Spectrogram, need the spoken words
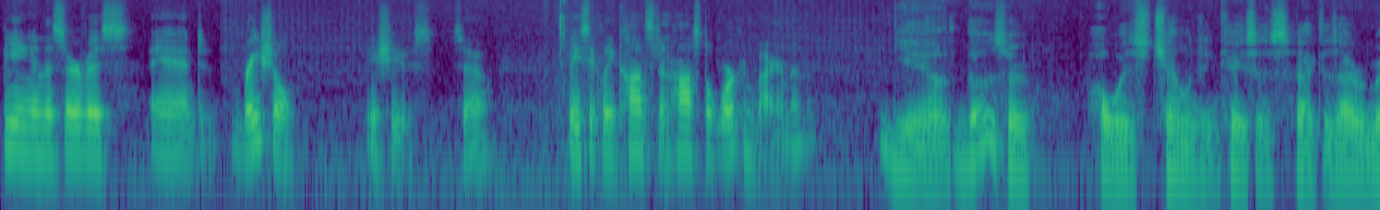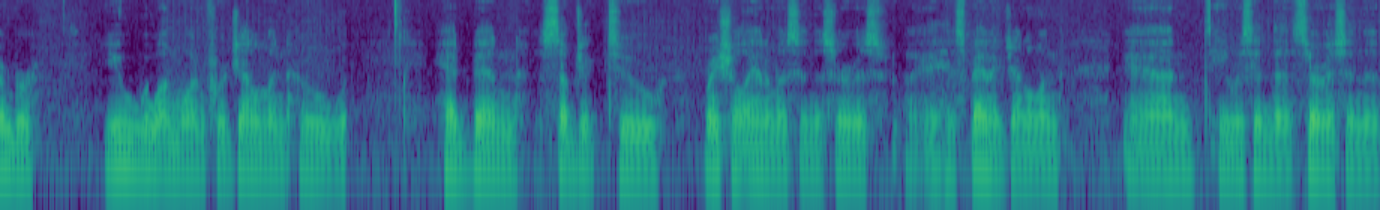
being in the service and racial issues. So basically constant hostile work environment. Yeah, those are always challenging cases. In fact, as I remember, you won one for a gentleman who had been subject to racial animus in the service, a Hispanic gentleman, and he was in the service in the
